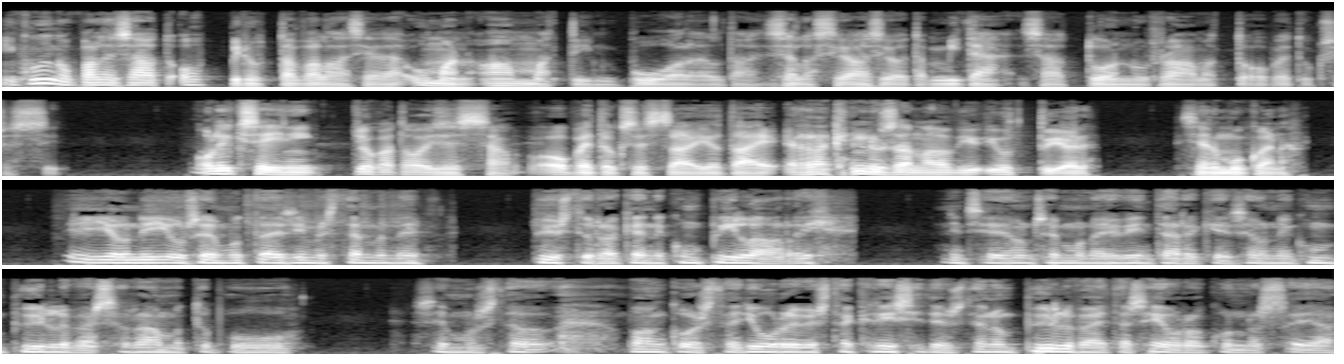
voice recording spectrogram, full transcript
Niin kuinka paljon sä oot oppinut tavallaan sieltä oman ammatin puolelta sellaisia asioita, mitä sä oot tuonut raamattuopetuksessa? Oliko se niin joka toisessa opetuksessa jotain rakennusalan juttuja siellä mukana? Ei ole niin usein, mutta esimerkiksi tämmöinen pystyrakenne kuin pilari, niin se on semmoinen hyvin tärkeä. Se on niin kuin pylvässä. Raamattu puhuu semmoista vankoista juurivista kristityistä. Ne on pylväitä seurakunnassa ja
